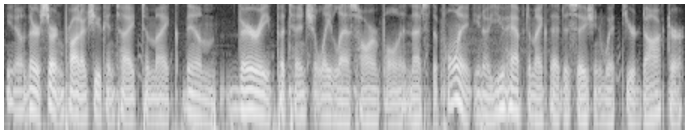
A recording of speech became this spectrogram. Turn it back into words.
you know, there are certain products you can take to make them very potentially less harmful, and that's the point. You know, you have to make that decision with your doctor.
